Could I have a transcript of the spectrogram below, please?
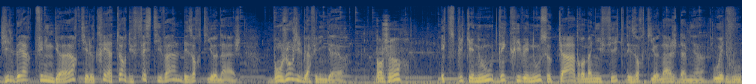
Gilbert Fillinger, qui est le créateur du Festival des ortillonnages. Bonjour Gilbert Fillinger. Bonjour. Expliquez-nous, décrivez-nous ce cadre magnifique des ortillonnages d'Amiens. Où êtes-vous?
